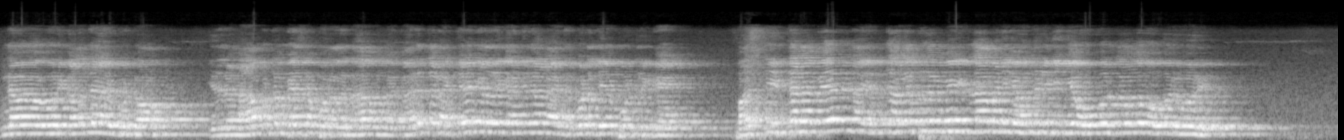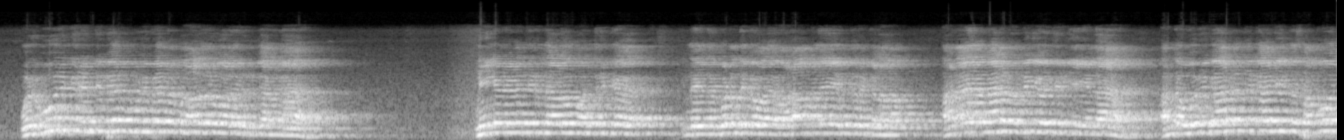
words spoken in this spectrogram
இந்த ஒரு கலந்தாய்வு கூட்டம் இதுல நான் மட்டும் பேச போறதில்ல. உங்க கருத்தை நான் கேட்கறதுக்காண்டி தான் நான் இந்த கூட்டத்தையே போட்டிருக்கேன். ஃபர்ஸ்ட் இத்தனை பேர் நான் எந்த அழைப்புதலுமே இல்லாம நீங்க வந்துருக்கீங்க. ஒவ்வொருத்தவங்க ஒவ்வொரு ஊரு. ஒரு ஊருக்கு ரெண்டு பேர் மூணு பேர் நம்ம ஆதரவாளர் இருக்காங்க. நீங்க நினைச்சிருந்தாலும் வந்திருக்க இந்த இந்த கூட்டத்துக்கு வ- வராமலே இருந்திருக்கலாம். ஆனா என் மேல நம்பிக்கை வச்சிருக்கீங்கல்ல. அந்த ஒரு காரணத்துக்காக இந்த சமூக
